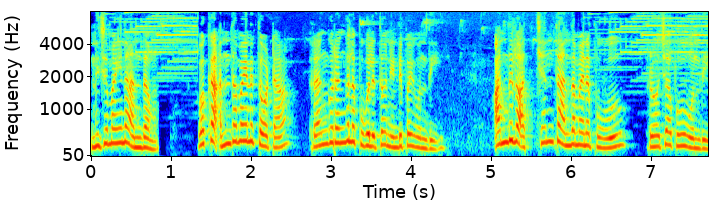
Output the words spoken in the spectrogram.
నిజమైన అందం. ఒక అందమైన తోట రంగురంగుల పువ్వులతో నిండిపోయి ఉంది. అందులో అత్యంత అందమైన పువ్వు రోజా పువ్వు ఉంది.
